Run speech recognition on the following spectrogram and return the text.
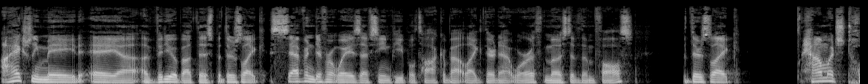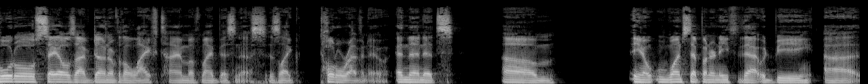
I actually made a uh, a video about this, but there's like seven different ways I've seen people talk about like their net worth. Most of them false, but there's like how much total sales I've done over the lifetime of my business is like total revenue, and then it's um you know one step underneath that would be uh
